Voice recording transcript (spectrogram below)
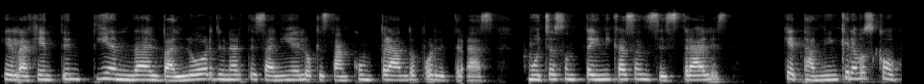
que la gente entienda el valor de una artesanía y lo que están comprando por detrás. Muchas son técnicas ancestrales que también queremos como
